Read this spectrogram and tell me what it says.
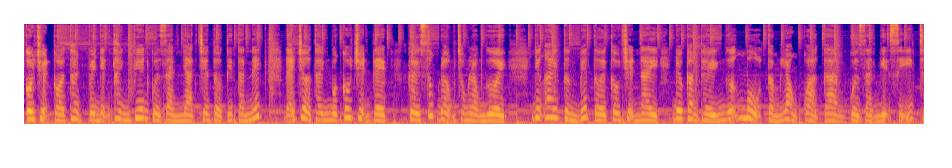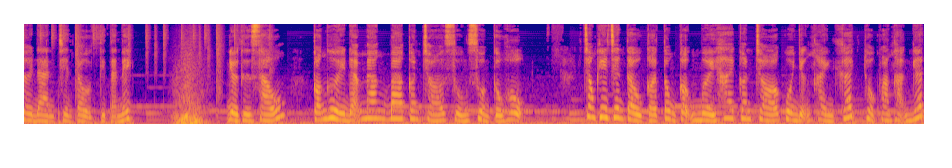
Câu chuyện có thật về những thành viên của dàn nhạc trên tàu Titanic đã trở thành một câu chuyện đẹp, gây xúc động trong lòng người. Những ai từng biết tới câu chuyện này đều cảm thấy ngưỡng mộ tấm lòng quả cảm của dàn nghệ sĩ chơi đàn trên tàu Titanic. Điều thứ 6, có người đã mang ba con chó xuống xuồng cứu hộ. Trong khi trên tàu có tổng cộng 12 con chó của những hành khách thuộc hoàng hạng nhất,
